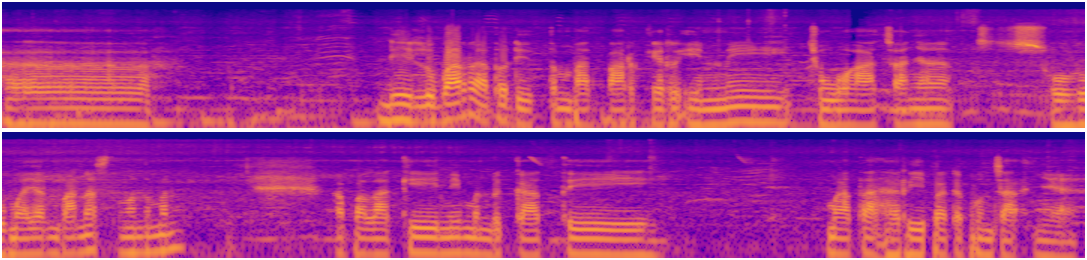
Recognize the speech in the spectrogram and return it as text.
Uh, di luar atau di tempat parkir ini cuacanya lumayan panas teman-teman. Apalagi ini mendekati matahari pada puncaknya.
